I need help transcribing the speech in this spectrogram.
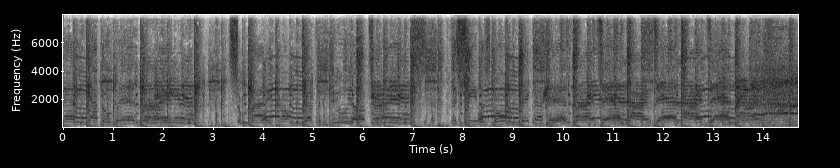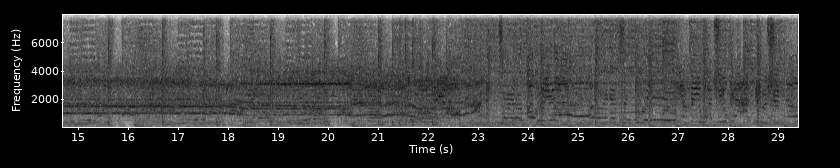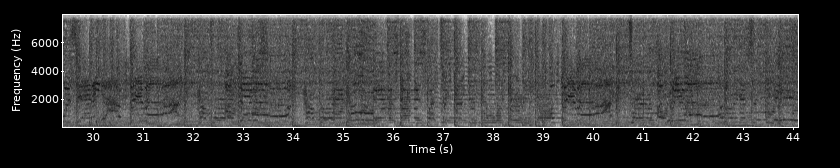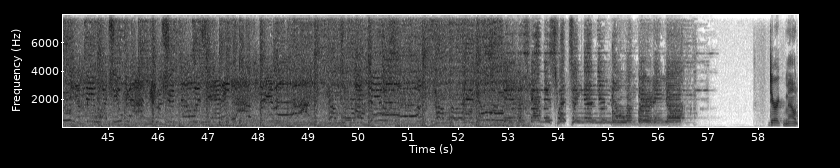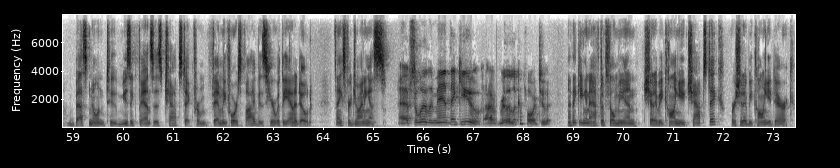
Derek Mount, best known to music fans as Chap Stique from Family Force 5, is here with the antidote. Thanks for joining us. Absolutely, man. Thank you. I'm really looking forward to it. I think you're going to have to fill me in. Should I be calling you Chap Stique or should I be calling you Derek?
